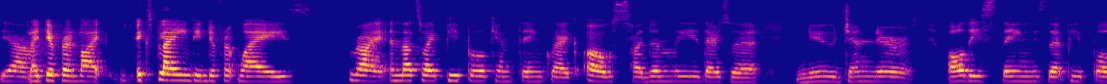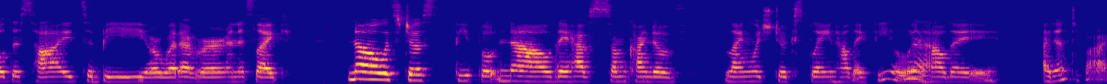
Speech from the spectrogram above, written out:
yeah. like different like explained in different ways Right, and that's why people can think like, oh, suddenly there's a new gender, all these things that people decide to be or whatever, and it's like, no, it's just people now they have some kind of language to explain how they feel and how they identify.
